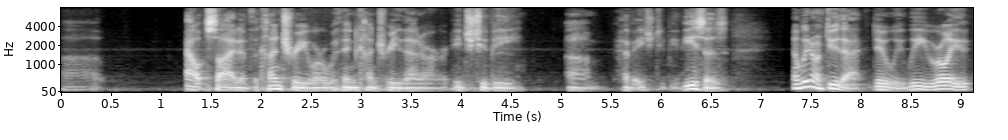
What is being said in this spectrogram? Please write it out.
uh, outside of the country or within country that are H2B, um, have H2B visas. And we don't do that, do we? We really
